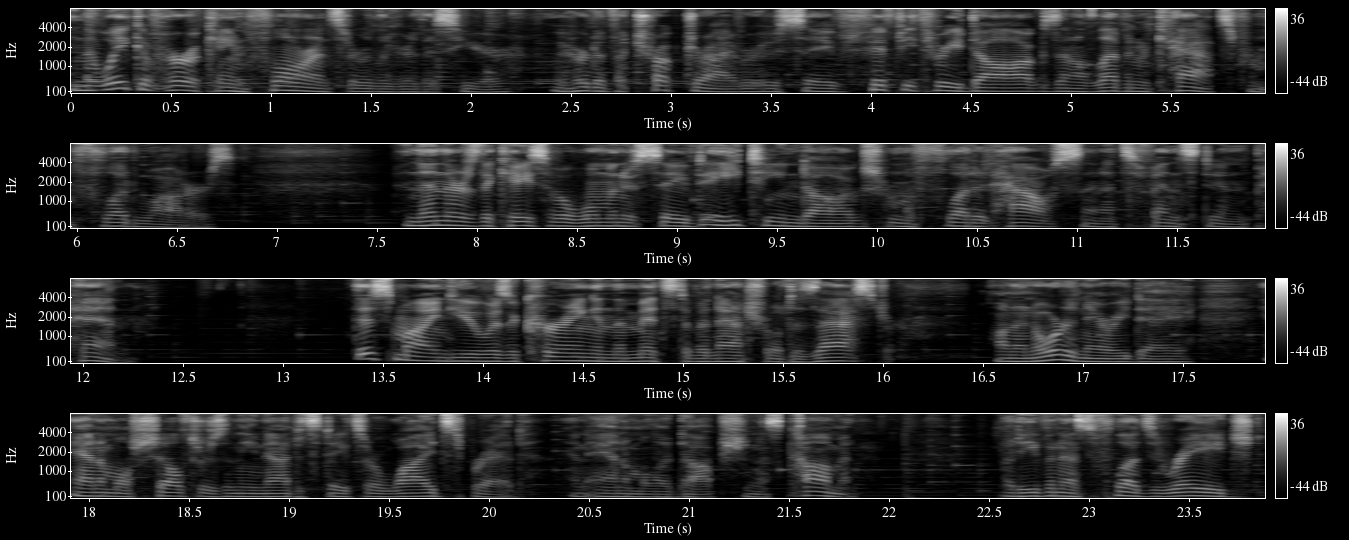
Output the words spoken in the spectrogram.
In the wake of Hurricane Florence earlier this year, we heard of a truck driver who saved 53 dogs and 11 cats from floodwaters. And then there's the case of a woman who saved 18 dogs from a flooded house and its fenced in pen. This, mind you, is occurring in the midst of a natural disaster. On an ordinary day, animal shelters in the United States are widespread and animal adoption is common. But even as floods raged,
